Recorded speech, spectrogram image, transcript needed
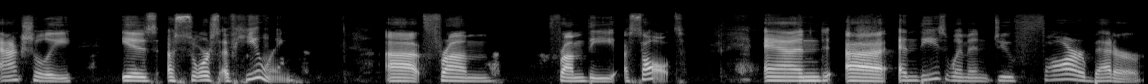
actually is a source of healing uh, from from the assault. And uh, and these women do far better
